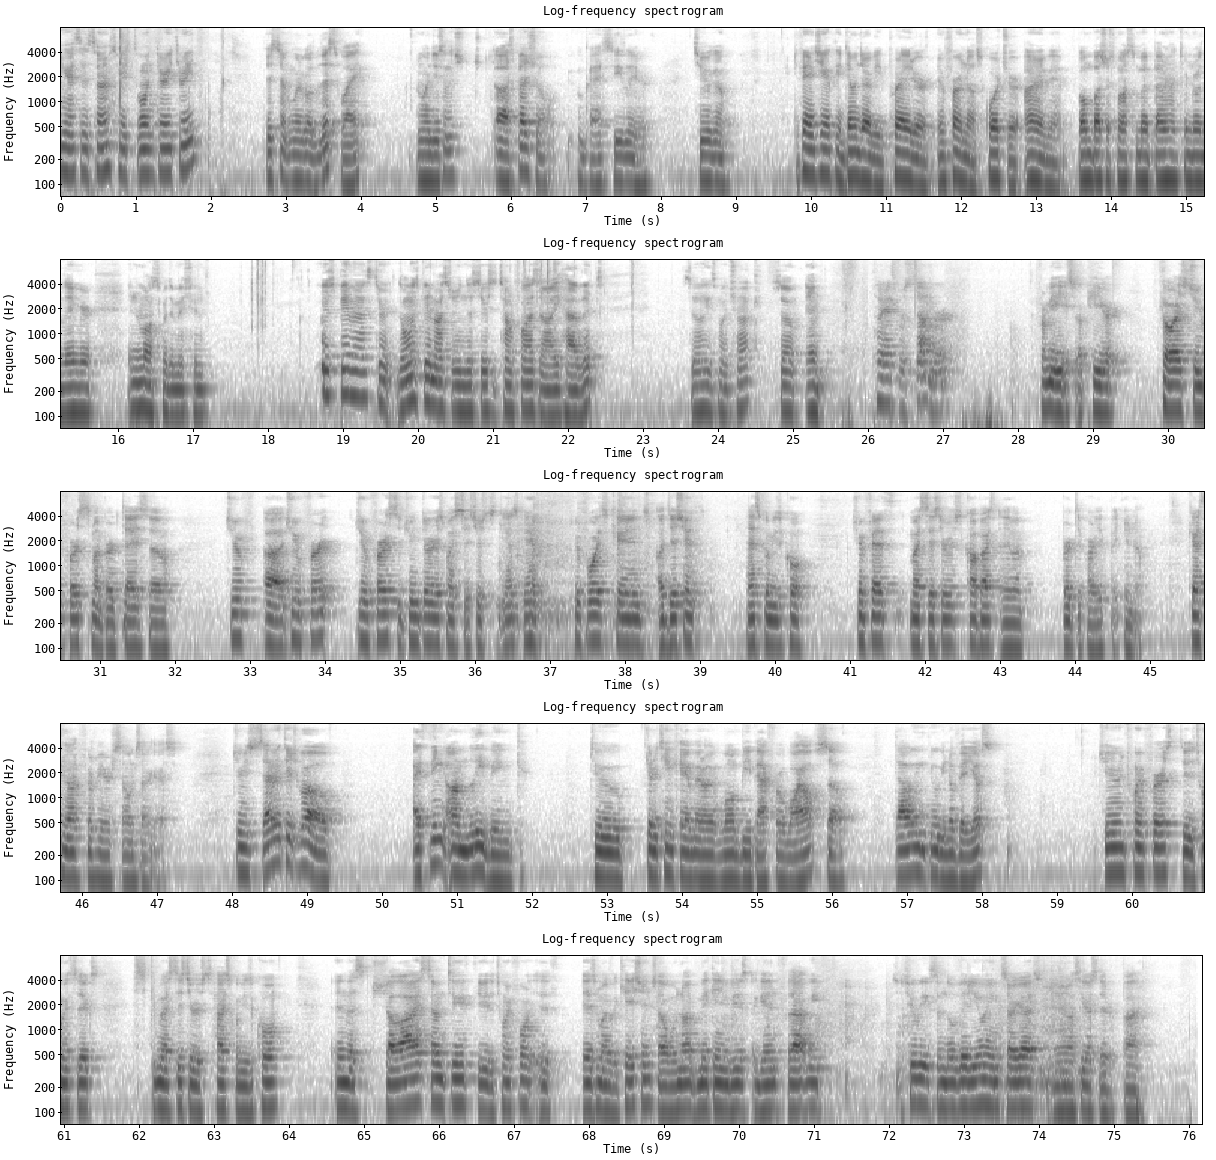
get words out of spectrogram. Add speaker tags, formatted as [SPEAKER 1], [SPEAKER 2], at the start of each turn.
[SPEAKER 1] You guys, this time so it's 133. This time we're gonna go this way. We're gonna do something uh, special. Okay, see you later. So here we go. Defending champion, Demon Derby, Predator, Inferno, Scorcher, Iron Man, Bonebuster, Mud, Bounty Northern Nightmare, and the Monster Mud mission. The Spin Master, the only Spin Master in this series is Tom Flies, and I have it. So he's my truck. So, and plans for summer, for me, is up here. Course, June 1st is my birthday, so June uh, June 1st, June 1st to June 30th is my sister's dance camp. June 4th is Kaden's audition, high school musical. June 5th, my sister's callbacks, and my birthday party, but you know. Guys not from here, so I'm sorry, guys. June 7th through 12th, I think I'm leaving to go to team camp and I won't be back for a while, so that will be no videos. June 21st through the 26th is my sister's high school musical. And this July 17th through the 24th is, is my vacation, so I will not make any videos again for that week. So two weeks of no videoing. Sorry guys, and I'll see you guys later. Bye.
